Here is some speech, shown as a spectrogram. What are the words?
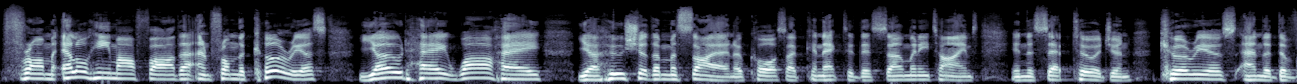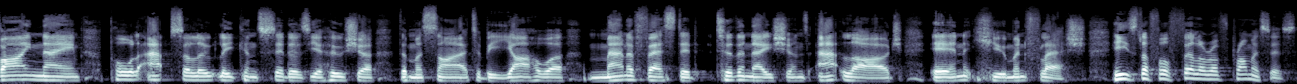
from Elohim our Father and from the Kurios Yod He Wah He Yahusha the Messiah. And of course, I've connected this so many times in the Septuagint. Kurios and the divine name. Paul absolutely considers Yahusha the Messiah to be Yahweh manifested to the nations at large in human flesh. He's the fulfiller of promises.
